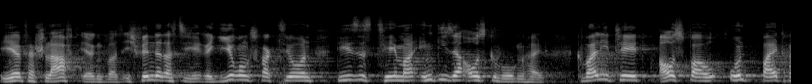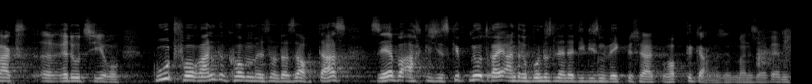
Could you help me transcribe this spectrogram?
ihr verschlaft irgendwas. Ich finde, dass die Regierungsfraktion dieses Thema in dieser Ausgewogenheit Qualität, Ausbau und Beitragsreduzierung gut vorangekommen ist, und dass auch das sehr beachtlich ist. Es gibt nur drei andere Bundesländer, die diesen Weg bisher überhaupt gegangen sind, meine sehr verehrten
